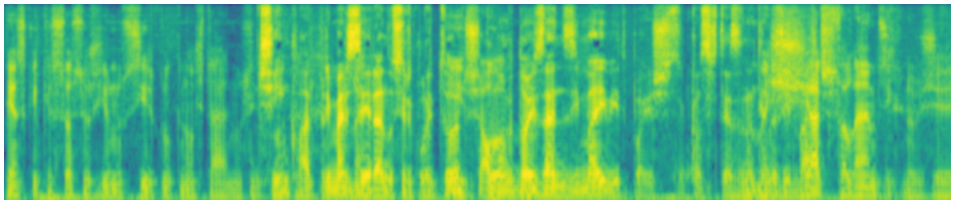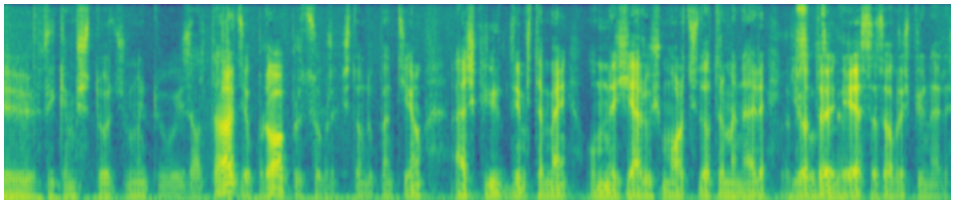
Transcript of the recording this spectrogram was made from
penso que aquilo só surgiu no círculo que não está no círculo. Sim, claro. Primeiro mas, sairá no círculo leitores, ao longo de dois anos e meio, e depois, com certeza, não temos ido Já que falamos e que nos eh, ficamos todos muito exaltados, eu próprio, sobre a questão do panteão, acho que devemos também homenagear os mortos de outra maneira e outra essas obras pioneiras.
